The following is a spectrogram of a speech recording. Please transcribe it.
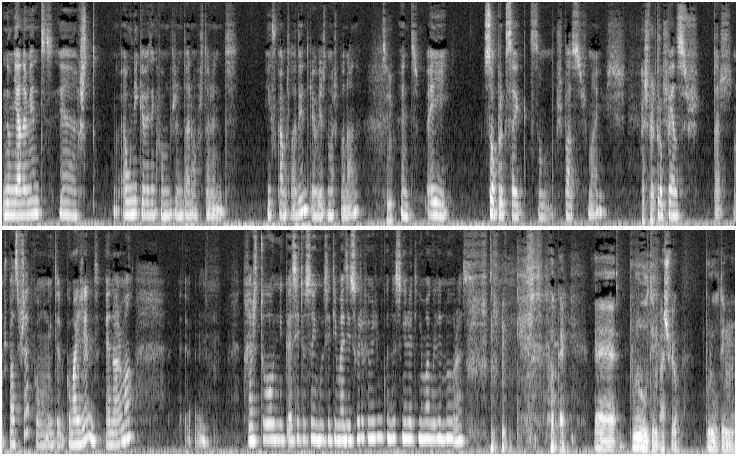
nomeadamente, eh, a única vez em que fomos jantar a um restaurante e ficámos lá dentro, em vez de uma esplanada, Sim, Antes, aí, só porque sei que são espaços mais mais férteis. propensos, estás num espaço fechado com, muita, com mais gente, é normal. De resto, a, única, a situação em que me senti mais insegura foi mesmo quando a senhora tinha uma agulha no meu braço. Ok. Eh, por último, acho eu, por último,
